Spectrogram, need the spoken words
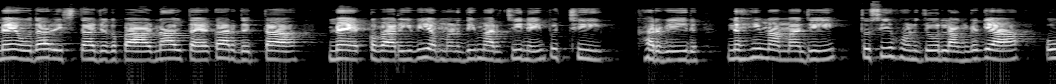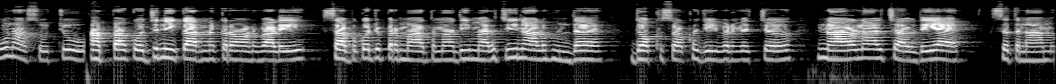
ਮੈਂ ਉਹਦਾ ਰਿਸ਼ਤਾ ਜਗਪਾਲ ਨਾਲ ਤੈਅ ਕਰ ਦਿੱਤਾ। ਮੈਂ ਇੱਕ ਵਾਰੀ ਵੀ ਅਮਨ ਦੀ ਮਰਜ਼ੀ ਨਹੀਂ ਪੁੱਛੀ। ਹਰਵੀਰ, ਨਹੀਂ ਮਾਮਾ ਜੀ, ਤੁਸੀਂ ਹੁਣ ਜੋ ਲੰਘ ਗਿਆ ਉਹ ਨਾ ਸੋਚੋ। ਆਪਾਂ ਕੁਝ ਨਹੀਂ ਕਰਨ ਕਰਾਉਣ ਵਾਲੇ। ਸਭ ਕੁਝ ਪਰਮਾਤਮਾ ਦੀ ਮਰਜ਼ੀ ਨਾਲ ਹੁੰਦਾ ਹੈ। ਦੁੱਖ ਸੁੱਖ ਜੀਵਨ ਵਿੱਚ ਨਾਲ ਨਾਲ ਚੱਲਦੇ ਐ ਸਤਨਾਮ,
